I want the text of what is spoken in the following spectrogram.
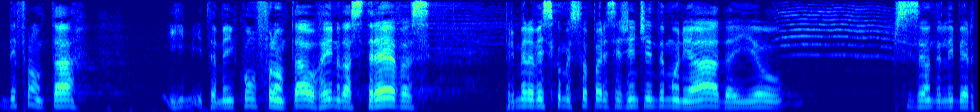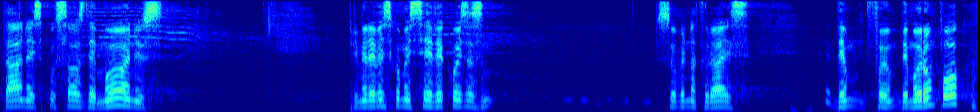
defrontar e, e, também confrontar o reino das trevas, primeira vez que começou a aparecer gente endemoniada e eu precisando libertar, né, expulsar os demônios. Primeira vez que comecei a ver coisas sobrenaturais. Demorou um pouco,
